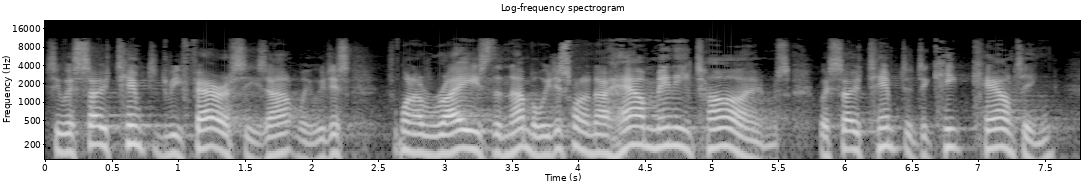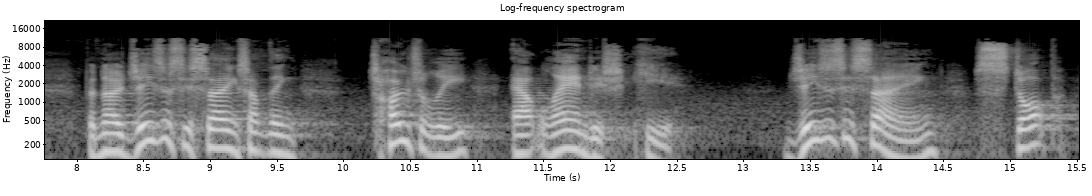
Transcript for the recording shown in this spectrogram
See, we're so tempted to be Pharisees, aren't we? We just want to raise the number. We just want to know how many times. We're so tempted to keep counting. But no, Jesus is saying something totally outlandish here. Jesus is saying, stop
